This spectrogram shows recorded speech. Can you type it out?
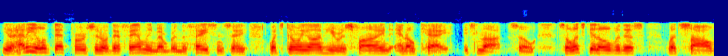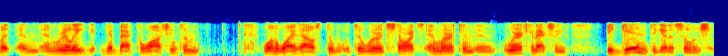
You know, how do you look that person or their family member in the face and say, what's going on here is fine and okay? It's not. So, so let's get over this. Let's solve it and, and really get back to Washington or the White House to, to where it starts and where it can, uh, where it can actually begin to get a solution.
